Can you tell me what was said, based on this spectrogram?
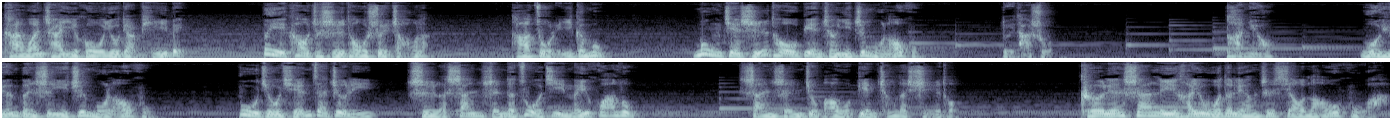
砍完柴以后有点疲惫，背靠着石头睡着了。他做了一个梦，梦见石头变成一只母老虎。对他说：“大牛，我原本是一只母老虎，不久前在这里吃了山神的坐骑梅花鹿，山神就把我变成了石头。可怜山里还有我的两只小老虎啊！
